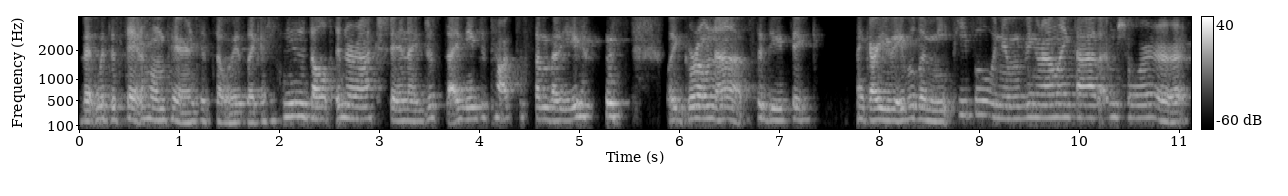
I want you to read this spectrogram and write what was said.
that with the stay at home parents, it's always like, I just need adult interaction. I just, I need to talk to somebody who's like grown up. So do you think, like, are you able to meet people when you're moving around like that? I'm sure. Or...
